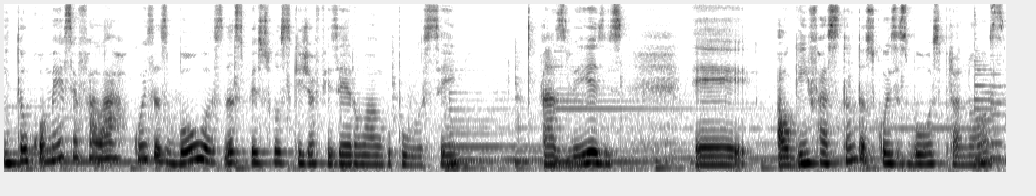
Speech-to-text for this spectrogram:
Então comece a falar coisas boas das pessoas que já fizeram algo por você. Às vezes, é, alguém faz tantas coisas boas para nós,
